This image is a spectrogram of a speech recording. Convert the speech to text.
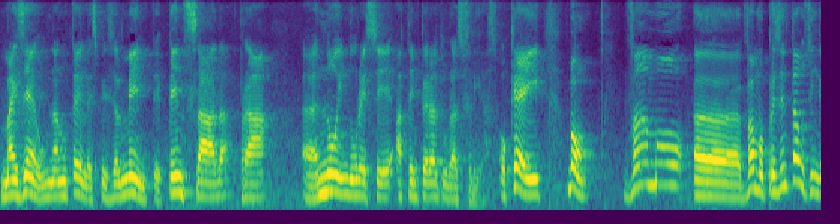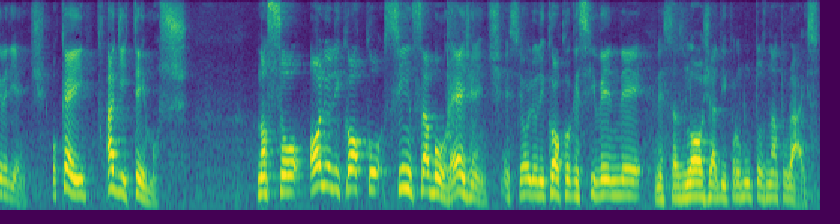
ma è una Nutella specialmente pensata per eh, non endurecer a temperaturas frias, ok? Bom, vamos, uh, vamos apresentar os ingredientes, ok? Aqui temos nosso óleo de coco sem sabor, é gente? Esse óleo de coco que se vende nessas lojas de produtos naturais.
